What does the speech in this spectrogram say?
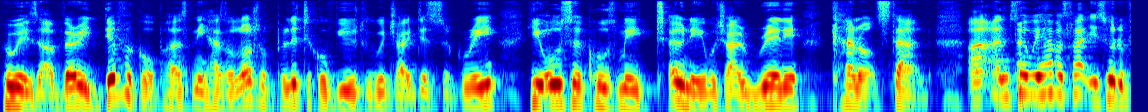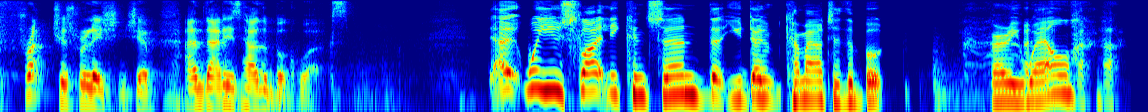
who is a very difficult person. He has a lot of political views with which I disagree. He also calls me Tony, which I really cannot stand. Uh, and so we have a slightly sort of fractious relationship, and that is how the book works. Uh, were you slightly concerned that you don't come out of the book very well?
